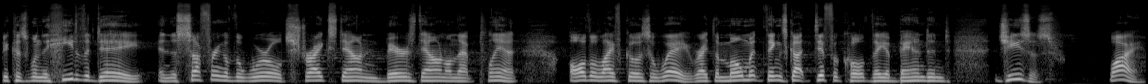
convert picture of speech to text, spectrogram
because when the heat of the day and the suffering of the world strikes down and bears down on that plant, all the life goes away, right? The moment things got difficult, they abandoned Jesus. Why?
